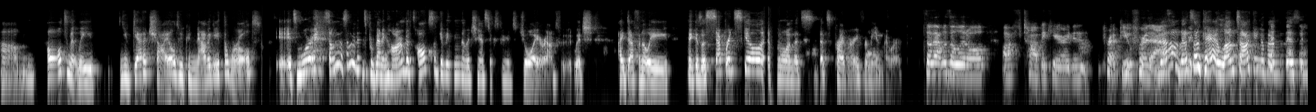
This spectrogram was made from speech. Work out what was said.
um, ultimately you get a child who can navigate the world it's more some, some of it's preventing harm but it's also giving them a chance to experience joy around food which i definitely think is a separate skill and one that's that's primary for me in my work. So that was a little off topic here. I didn't prep you for that. No that's okay. I love talking about this and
